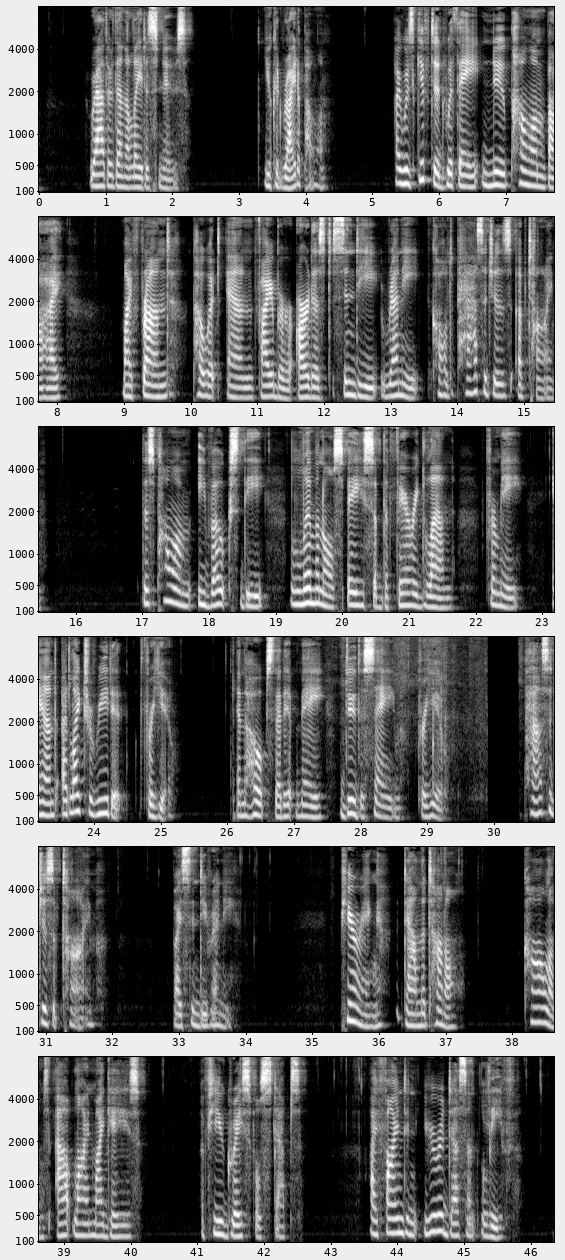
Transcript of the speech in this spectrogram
rather than the latest news. You could write a poem. I was gifted with a new poem by my friend, poet, and fiber artist Cindy Rennie called Passages of Time. This poem evokes the liminal space of the fairy glen for me, and I'd like to read it for you in the hopes that it may do the same for you. Passages of Time by Cindy Rennie peering down the tunnel. Columns outline my gaze, a few graceful steps. I find an iridescent leaf,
